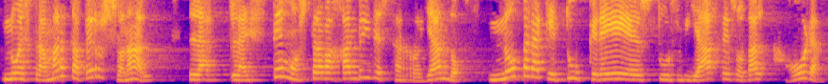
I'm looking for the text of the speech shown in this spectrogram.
nuestra marca personal la, estemos trabajando y desarrollando, no para que tú crees tus viajes o tal ahora,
